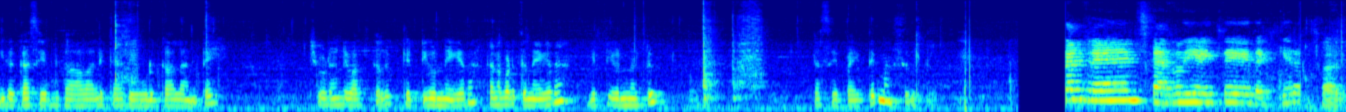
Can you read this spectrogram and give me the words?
ఇంకా కాసేపు కావాలి కర్రీ ఉడకాలంటే. చూడండి వక్కలు గట్టిగా ఉన్నాయి కదా కనబడుతున్నాయి కదా గట్టిగా ఉన్నట్టు. కాసేపు అయితే మసులుతుంది ఫ్రెండ్స్ కర్రీ అయితే దగ్గర. సారీ.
